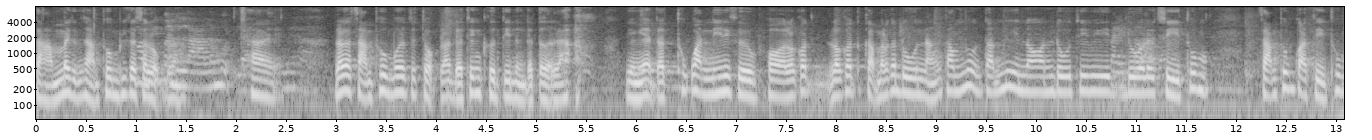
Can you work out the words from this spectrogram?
สามไม่ถึงสามทุ่มพี่ก็สลบตอนที่แล้มัวนล้าแล้วหมดแรงใช่ใช่ไหมคะแล้วก็สามทุ่มก็จะจบแล้วเดี๋ยวเที่ยงคืนตีหนึ่งจะตื่นแล้ว อย่างเงี้ยแต่ทุกวันนี้นี่คือพอแล้วก็เราก็กลับมาแล้วก็ดูหนังทำนู่นทำนี่นอนดูทีวีดูอะไรสี่ทุ่มสามทุ่มกว่าสี่ทุ่ม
